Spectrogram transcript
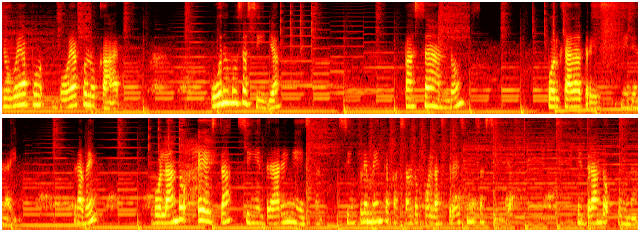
yo voy a voy a colocar una mozasilla pasando por cada tres. Miren ahí. ¿La ven? Volando esta sin entrar en esta. Simplemente pasando por las tres mozasillas. Entrando una.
